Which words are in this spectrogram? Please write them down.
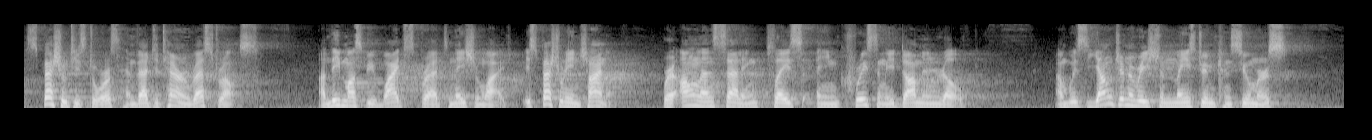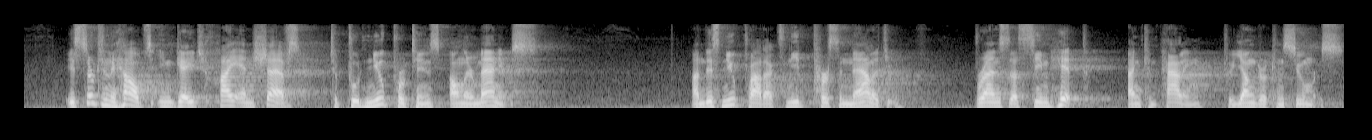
specialty stores and vegetarian restaurants, and they must be widespread nationwide, especially in China, where online selling plays an increasingly dominant role. And with young generation mainstream consumers, it certainly helps engage high end chefs to put new proteins on their menus. And these new products need personality, brands that seem hip and compelling to younger consumers.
